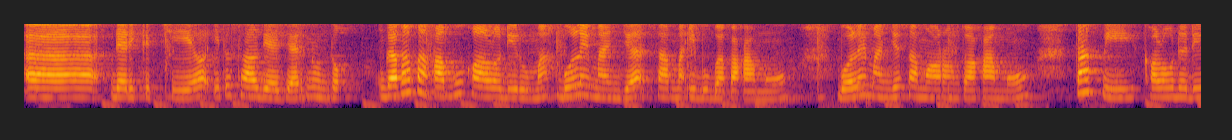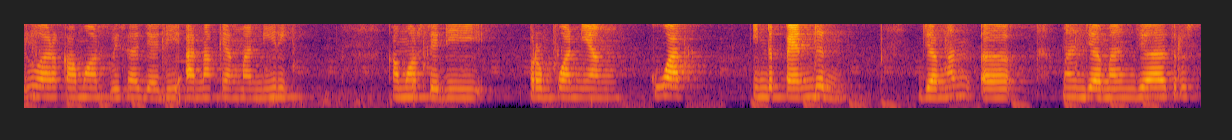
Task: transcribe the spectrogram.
uh, dari kecil itu selalu diajarin untuk nggak apa-apa kamu kalau di rumah boleh manja sama ibu bapak kamu boleh manja sama orang tua kamu tapi kalau udah di luar kamu harus bisa jadi anak yang mandiri. Kamu harus jadi perempuan yang kuat independen. Jangan uh, manja-manja terus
